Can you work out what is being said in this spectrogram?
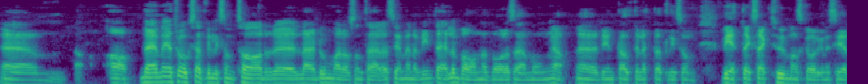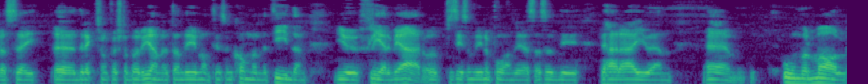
Eh, Ja, nej, men jag tror också att vi liksom tar eh, lärdomar av sånt här. Alltså jag menar, vi är inte heller vana att vara så här många. Eh, det är inte alltid lätt att liksom veta exakt hur man ska organisera sig eh, direkt från första början. Utan det är någonting som kommer med tiden ju fler vi är. Och precis som du är inne på Andreas, alltså det, det här är ju en eh, onormal,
